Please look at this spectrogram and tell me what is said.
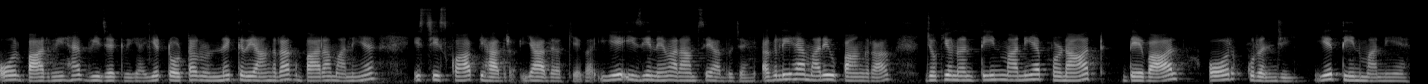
और बारहवीं है विजय क्रिया। ये टोटल उन्होंने क्रियांगराग बारह मानी है। इस चीज़ को आप याद याद रखिएगा। ये इजी नेम आराम से याद हो जाएँगे। अगली है हमारी उपांग राग जो कि उन्होंने तीन मानी है, पुणाट, देवाल और कुरंजी। ये तीन मानी है,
